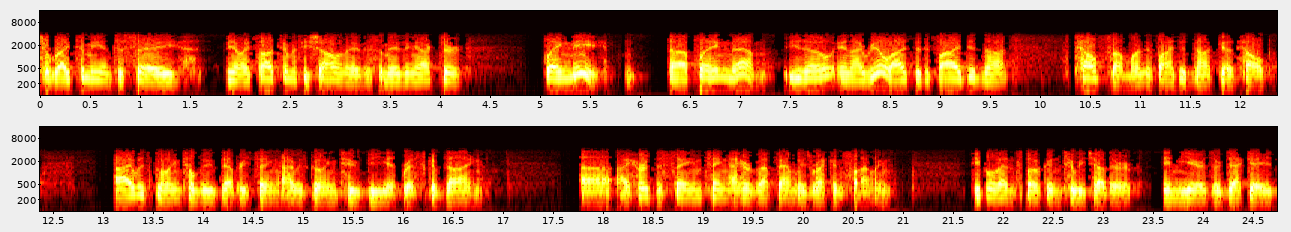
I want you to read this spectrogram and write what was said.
to write to me and to say, you know, I saw Timothée Chalamet, this amazing actor, playing me, uh, playing them, you know, and I realized that if I did not tell someone, if I did not get help, I was going to lose everything. I was going to be at risk of dying. Uh, I heard the same thing. I heard about families reconciling. People who hadn't spoken to each other in years or decades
